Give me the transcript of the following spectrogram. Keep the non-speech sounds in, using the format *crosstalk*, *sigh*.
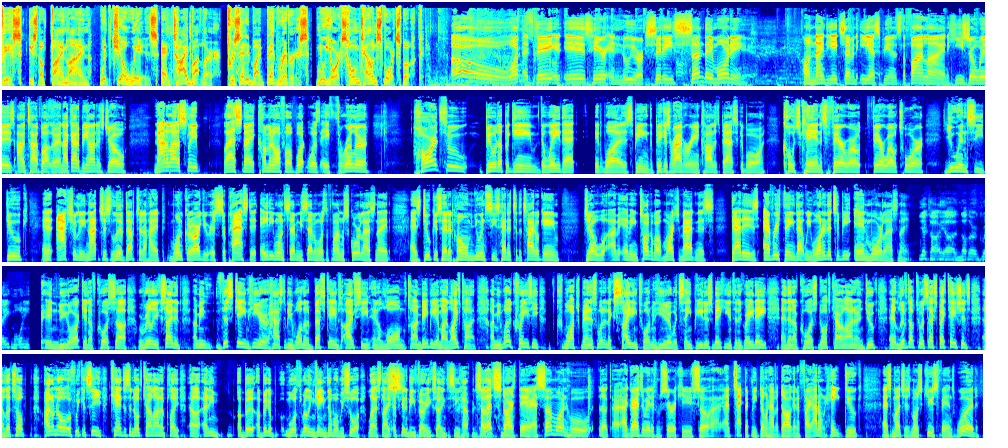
This is The Fine Line with Joe Wiz and Ty Butler. Presented by Bet Rivers, New York's hometown sportsbook. Oh, what a day it is here in New York City. Sunday morning on 98.7 ESPN. It's The Fine Line. He's Joe Wiz. I'm Ty Butler. And I got to be honest, Joe, not a lot of sleep last night coming off of what was a thriller. Hard to build up a game the way that it was, being the biggest rivalry in college basketball. Coach K and his farewell farewell tour, UNC Duke, and it actually not just lived up to the hype. One could argue it surpassed it. 81-77 was the final score last night as Duke is headed home. UNC's headed to the title game. Joe, I mean, I mean, talk about March Madness. That is everything that we wanted it to be and more last night. Yeah, Ty, uh, another great morning in New York, and of course, uh, we're really excited. I mean, this game here has to be one of the best games I've seen in a long time, maybe in my lifetime. I mean, what a crazy March Madness! What an exciting tournament here with St. Peter's making it to the Grade Eight, and then of course North Carolina and Duke. It lived up to its expectations, and let's hope. I don't know if we could see Kansas and North Carolina play uh, any a, a bigger, more thrilling game than what we saw last night. It's going to be very exciting to see what happens. So uh, let's tomorrow. start there. As someone who, look, I, I graduated from Syracuse, so I, I technically don't have a dog in a fight. I don't hate Duke as much as most Cuse fans would,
